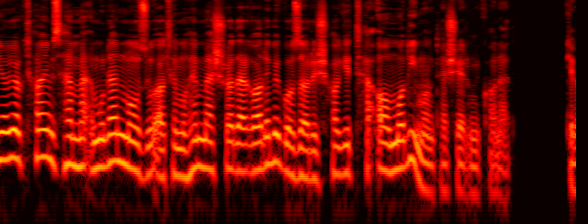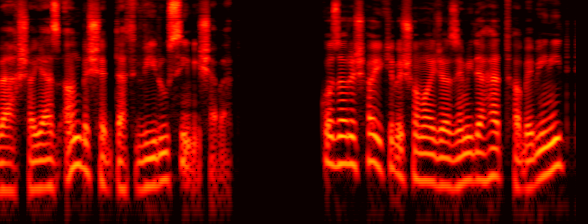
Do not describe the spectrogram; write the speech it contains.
نیویورک تایمز هم معمولا موضوعات مهمش را در قالب گزارش های تعاملی منتشر می کند که بخشای از آن به شدت ویروسی می شود. گزارش هایی که به شما اجازه می دهد تا ببینید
